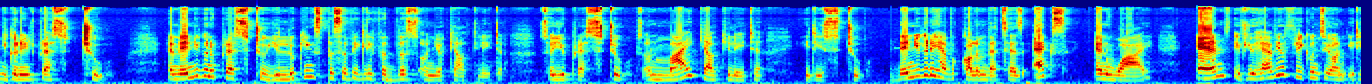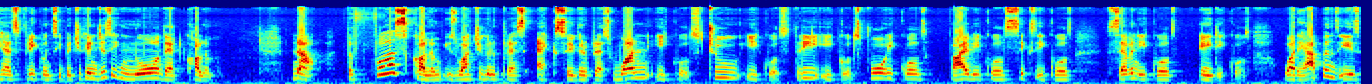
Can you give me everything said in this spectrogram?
you're going to press 2 and then you're going to press 2. You're looking specifically for this on your calculator. So you press 2. So on my calculator it is 2. Then you're going to have a column that says x and y and if you have your frequency on it has frequency but you can just ignore that column. Now the first column is what you're going to press X. So you're going to press 1 equals, 2 equals, 3 equals, 4 equals, 5 equals, 6 equals, 7 equals, 8 equals. What happens is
